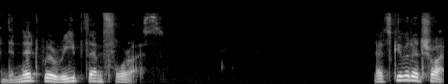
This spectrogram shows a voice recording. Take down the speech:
and init will reap them for us. Let's give it a try.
